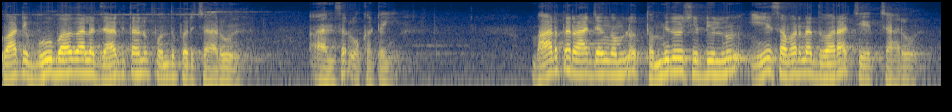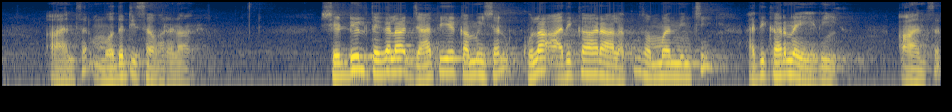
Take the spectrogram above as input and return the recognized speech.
వాటి భూభాగాల జాబితాను పొందుపరిచారు? ఆన్సర్ ఒకటి. భారత రాజ్యాంగంలో తొమ్మిదో షెడ్యూల్ను ఏ సవరణ ద్వారా చేర్చారు? ఆన్సర్ మొదటి సవరణ. షెడ్యూల్ తెగల జాతీయ కమిషన్ కుల అధికారాలకు సంబంధించి అధికరణ ఏది? ఆన్సర్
